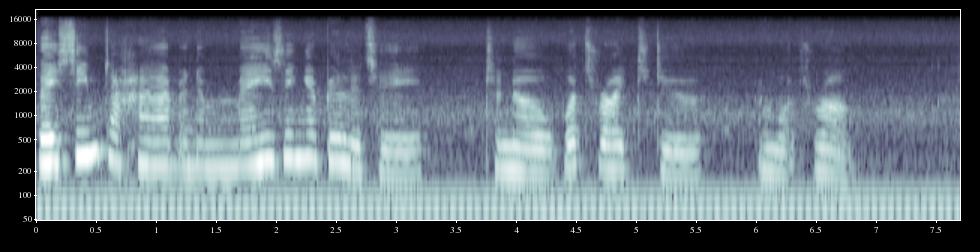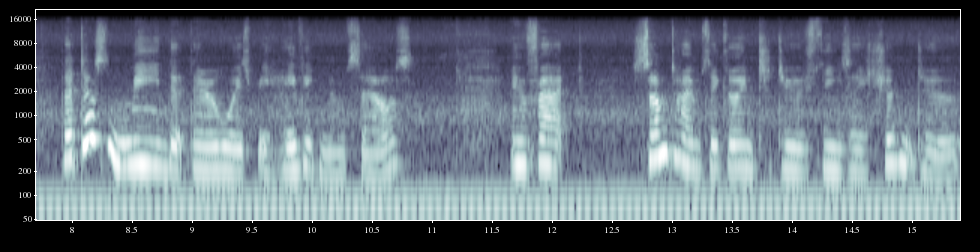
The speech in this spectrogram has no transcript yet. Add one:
They seem to have an amazing ability to know what's right to do and what's wrong. That doesn't mean that they're always behaving themselves. In fact, sometimes they're going to do things they shouldn't do,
